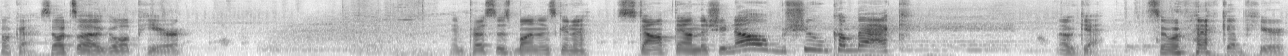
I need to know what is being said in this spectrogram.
Okay, so let's uh, go up here. And press this button, it's gonna stomp down the shoe. No, shoe, come back! Okay, so we're back up here.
